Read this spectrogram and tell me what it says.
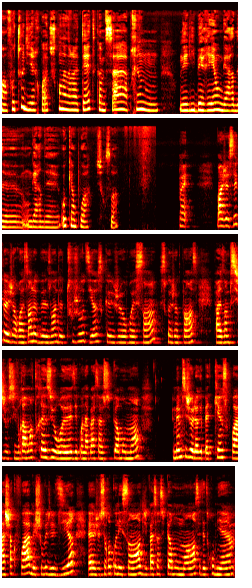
Euh, enfin, faut tout dire, quoi. Tout ce qu'on a dans la tête, comme ça, après, on, est libéré, on garde, on garde aucun poids sur soi. Ouais. Moi, je sais que je ressens le besoin de toujours dire ce que je ressens, ce que je pense. Par exemple, si je suis vraiment très heureuse et qu'on a passé un super moment, même si je le répète 15 fois à chaque fois, mais je suis obligée de dire, euh, je suis reconnaissante, j'ai passé un super moment, c'était trop bien.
